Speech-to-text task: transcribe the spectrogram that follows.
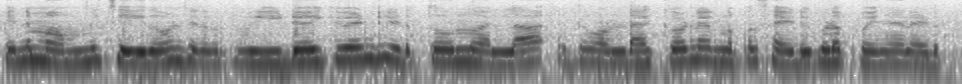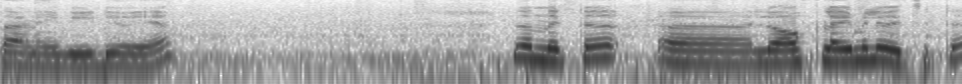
പിന്നെ മമ്മി ചെയ്തുകൊണ്ടിരുന്നപ്പോൾ വീഡിയോയ്ക്ക് വേണ്ടി എടുത്തതൊന്നുമല്ല ഇത് ഉണ്ടാക്കിക്കൊണ്ടിരുന്നപ്പോൾ സൈഡിൽ കൂടെ പോയി ഞാൻ എടുത്താണ് ഈ വീഡിയോയെ. ഇത് വന്നിട്ട് ലോ ഫ്ലെയിമിൽ വെച്ചിട്ട്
